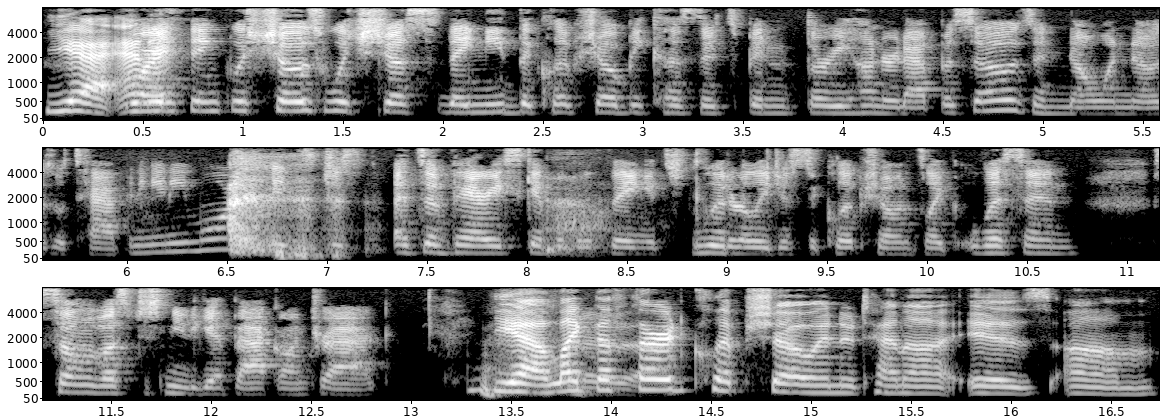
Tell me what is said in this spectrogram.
Yeah, and Where I think with shows which just they need the clip show because it's been 300 episodes and no one knows what's happening anymore. It's just it's a very skippable thing. It's literally just a clip show. And it's like, listen, some of us just need to get back on track. yeah, like the third clip show in Utena is um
